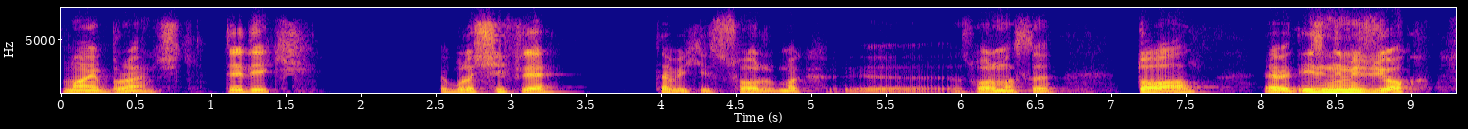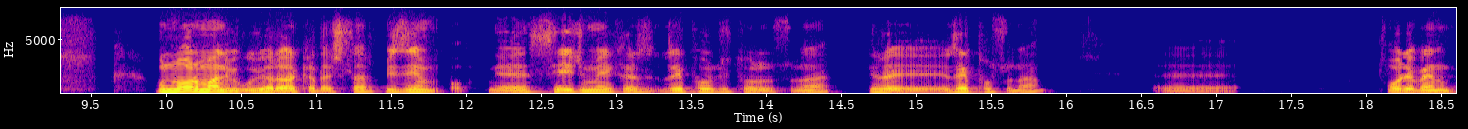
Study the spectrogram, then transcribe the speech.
my branch dedik. Ve burada şifre tabii ki sormak e, sorması doğal. Evet iznimiz yok. Bu normal bir uyarı arkadaşlar. Bizim e, SageMaker repozitorusuna re, reposuna e, oraya ben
